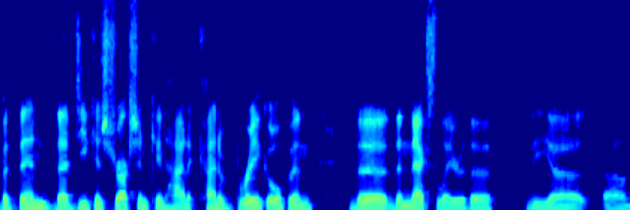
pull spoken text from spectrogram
but then that deconstruction can kind of break open the the next layer, the the uh, um,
